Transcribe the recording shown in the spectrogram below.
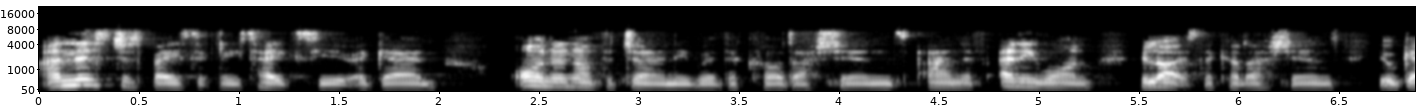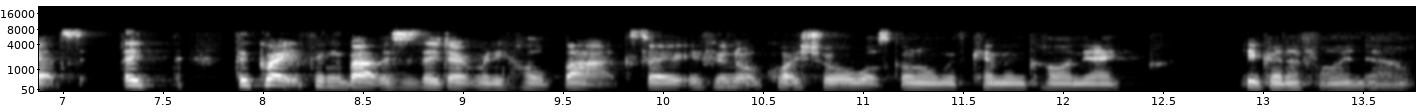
and this just basically takes you again on another journey with the Kardashians. And if anyone who likes the Kardashians, you'll get they. The great thing about this is they don't really hold back. So if you're not quite sure what's going on with Kim and Kanye, you're going to find out.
